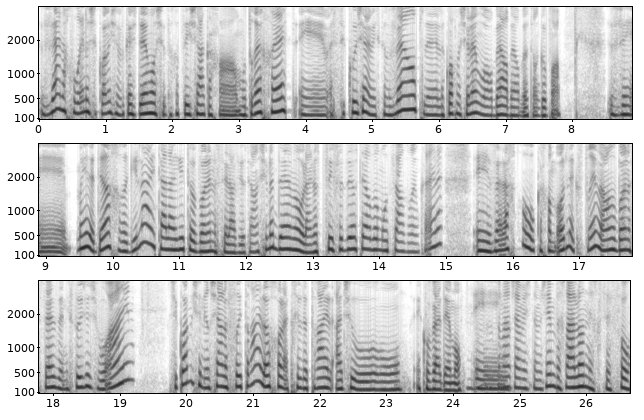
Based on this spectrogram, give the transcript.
ואנחנו ראינו שכל מי שמבקש דמו, שזה חצי שעה ככה מודרכת, אה, הסיכוי שלהם להתקנברט ללקוח משלם הוא הרבה הרבה הרבה יותר גבוה. ומה הדרך הרגילה הייתה להגיד, טוב, בואו ננסה להביא יותר אנשים לדמו, אולי נוסיף את זה יותר במוצר, דברים כאלה. אה, והלכנו ככה מאוד לאקסטרים, ואמרנו, בואו נעשה איזה ניסוי של שבועיים, שכל מי שנרשם ל free trial לא יכול להתחיל את ה trial עד שהוא אה, קובע דמו. זאת אומרת שהמשתמשים בכלל לא נחשפו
